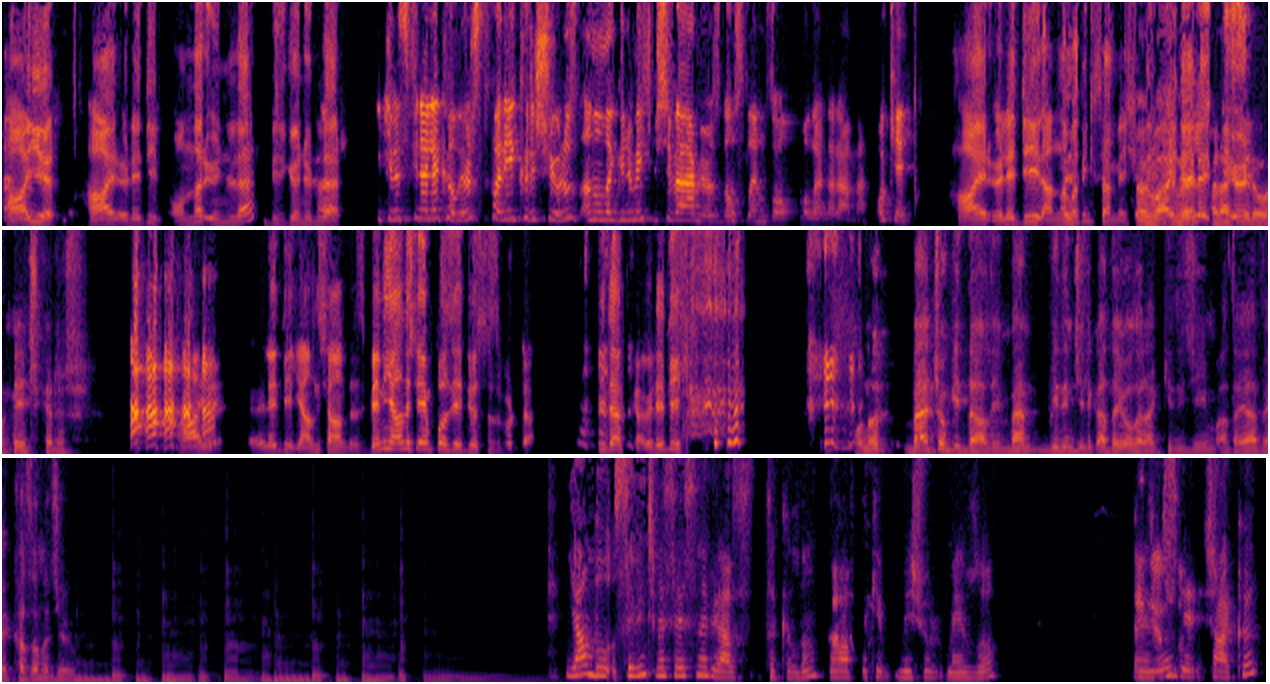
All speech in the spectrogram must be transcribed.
Hayır. Hayır öyle değil. Onlar ünlüler, biz gönüllüler. İkimiz finale kalıyoruz. Parayı kırışıyoruz. Anıl'la Gülüm'e hiçbir şey vermiyoruz dostlarımız olmalarına rağmen. Okey. Hayır öyle değil. Anlamadın ki sen beni. Şimdi Survivor finale bir karakteri ön... ortaya çıkarır. Hayır. Öyle değil. Yanlış anladınız. Beni yanlış empoze ediyorsunuz burada. Bir dakika. Öyle değil. Onur ben çok iddialıyım. Ben birincilik adayı olarak gideceğim adaya ve kazanacağım. Yani bu sevinç meselesine biraz takıldım. Bu haftaki meşhur mevzu. Ne Ee, diyorsun? neydi şarkı?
